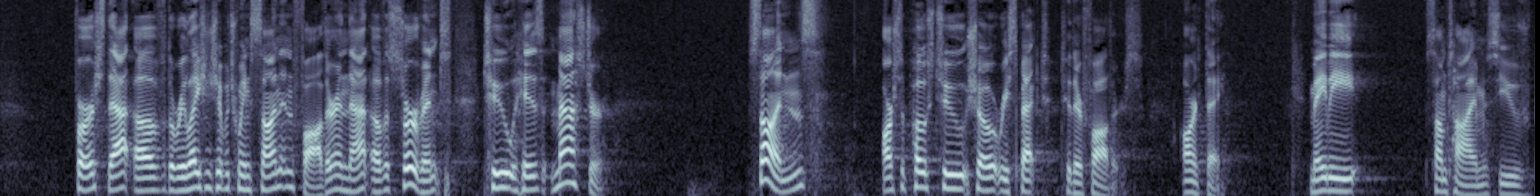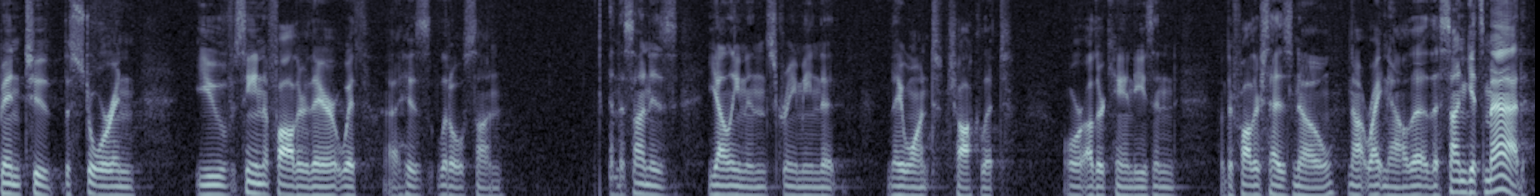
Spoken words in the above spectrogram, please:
First, that of the relationship between son and father, and that of a servant to his master. Sons are supposed to show respect to their fathers, aren't they? Maybe sometimes you've been to the store and you've seen a father there with uh, his little son, and the son is yelling and screaming that they want chocolate or other candies, and but their father says, No, not right now. The, the son gets mad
